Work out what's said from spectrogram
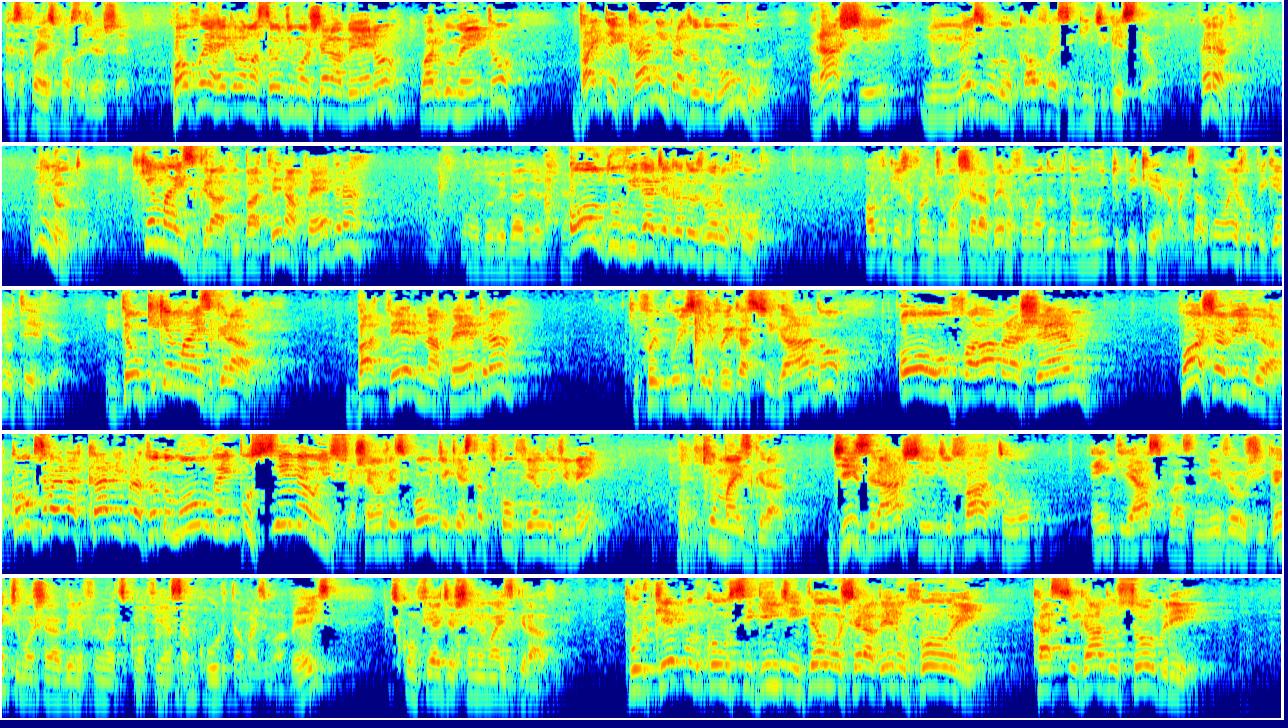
Essa foi a resposta de Hashem. Qual foi a reclamação de Moshe Rabbeinu? O argumento? Vai ter carne para todo mundo? Rashi, no mesmo local, faz a seguinte questão. Espera aí, um minuto. O que é mais grave, bater na pedra? Ou duvidar de Hashem? Ou duvidar de Akadosh Baruch Hu? Óbvio que a gente está falando de Moshe Rabbeinu, foi uma dúvida muito pequena, mas algum erro pequeno teve. Então, o que, é mais grave? Bater na pedra, que foi por isso que ele foi castigado, ou falar para Hashem, poxa vida, como que você vai dar carne para todo mundo? É impossível isso. Hashem responde que está desconfiando de mim. O que, é mais grave? Diz Rashi, de fato, entre aspas, no nível gigante, Moshe Rabbeinu foi uma desconfiança curta, mais uma vez. Desconfiar de Hashem é mais grave. Por que, por conseguinte, então, Moshe Rabbeinu foi castigado sobre,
